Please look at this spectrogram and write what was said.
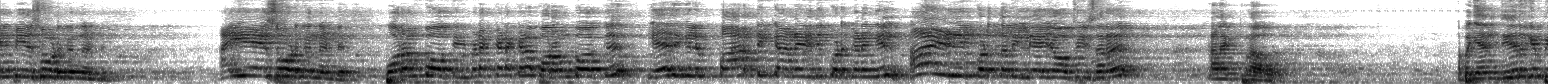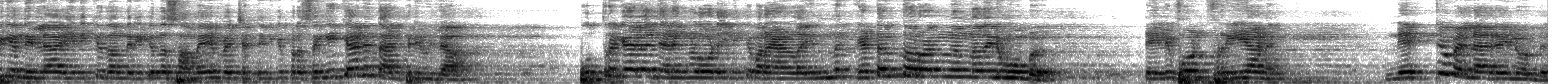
ഐ പി എസ് കൊടുക്കുന്നുണ്ട്. ഐ എ എസ് കൊടുക്കുന്നുണ്ട്. പുറമ്പോക്ക് ഇവിടെ കിടക്കണ പുറമ്പോക്ക് ഏതെങ്കിലും പാർട്ടിക്കാണ് എഴുതി കൊടുക്കണമെങ്കിൽ ആ എഴുതി കൊടുത്ത വില്ലേജ് ഓഫീസർ കളക്ടർ ആവും. അപ്പൊ ഞാൻ ദീർഘിപ്പിക്കുന്നില്ല എനിക്ക് തന്നിരിക്കുന്ന സമയം വെച്ചിട്ട് എനിക്ക് പ്രസംഗിക്കാനും താല്പര്യമില്ല. പുത്രകേല ജനങ്ങളോട് എനിക്ക് പറയാനുള്ള ഇന്ന് കിടന്നുറങ്ങുന്നതിന് മുമ്പ് ടെലിഫോൺ ഫ്രീ ആണ്. നെറ്റും എല്ലാവരുടെയും ഉണ്ട്.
